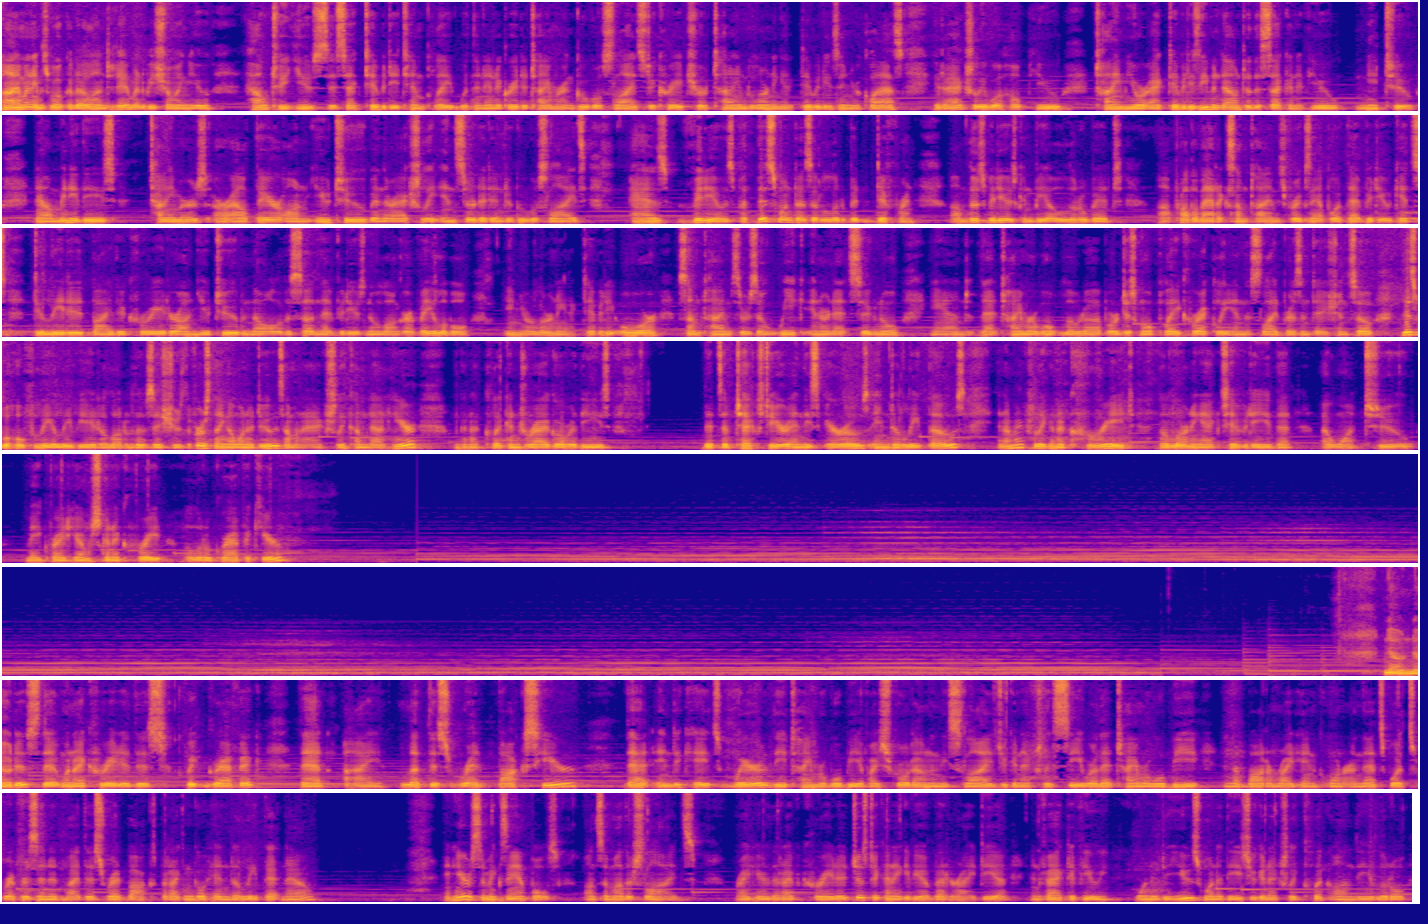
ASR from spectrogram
Hi, my name is Will Codilla, and today I'm going to be showing you how to use this activity template with an integrated timer in Google Slides to create your timed learning activities in your class. It actually will help you time your activities even down to the second if you need to. Now, many of these timers are out there on YouTube and they're actually inserted into Google Slides as videos, but this one does it a little bit different. Um, those videos can be a little bit uh, problematic sometimes. For example, if that video gets deleted by the creator on YouTube and all of a sudden that video is no longer available in your learning activity, or sometimes there's a weak internet signal and that timer won't load up or just won't play correctly in the slide presentation. So this will hopefully alleviate a lot of those issues. The first thing I want to do is I'm going to actually come down here. I'm going to click and drag over these bits of text here and these arrows and delete those. And I'm actually going to create the learning activity that I want to make right here. I'm just going to create a little graphic here. Now notice that when I created this quick graphic that I left this red box here that indicates where the timer will be. If I scroll down in these slides, you can actually see where that timer will be in the bottom right hand corner, and that's what's represented by this red box. But I can go ahead and delete that now. And here are some examples on some other slides right here that I've created just to kind of give you a better idea. In fact, if you wanted to use one of these, you can actually click on the little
